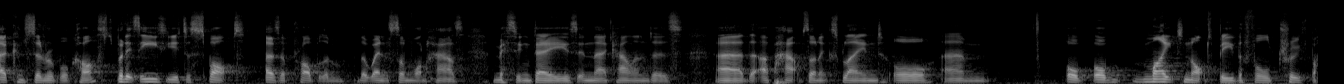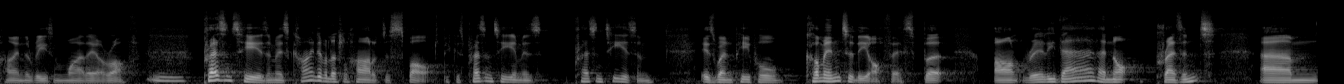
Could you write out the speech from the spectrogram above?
a considerable cost. But it's easier to spot as a problem that when someone has missing days in their calendars uh, that are perhaps unexplained or um, or, or might not be the full truth behind the reason why they are off. Mm. Presenteeism is kind of a little harder to spot because presenteeism is presenteeism is when people come into the office but aren't really there. They're not present, um,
